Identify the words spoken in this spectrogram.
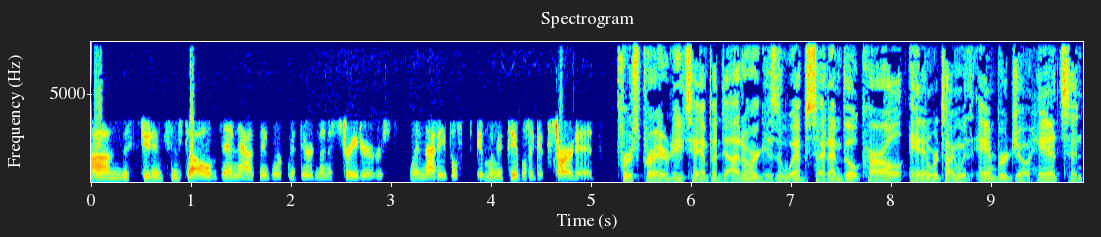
um, the students themselves and as they work with their administrators when that able when it's able to get started. FirstPriorityTampa.org is the website. I'm Bill Carl, and we're talking with Amber Johansson.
